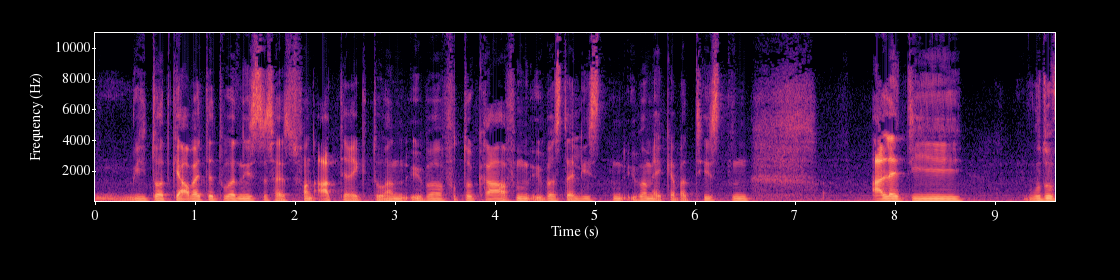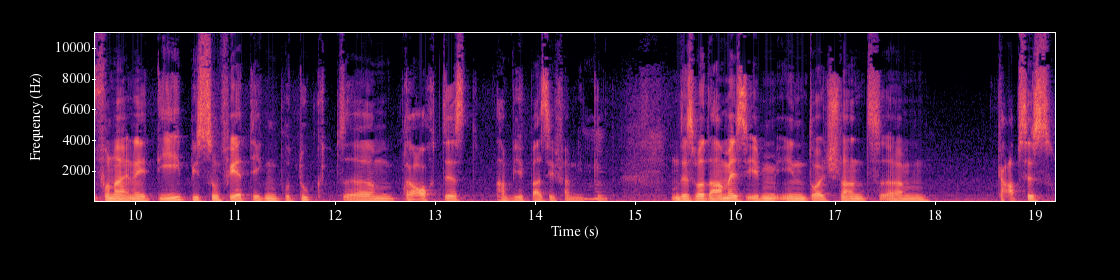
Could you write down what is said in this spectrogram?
wie dort gearbeitet worden ist, das heißt von Artdirektoren über Fotografen, über Stylisten, über Make-up-Artisten, alle, die, wo du von einer Idee bis zum fertigen Produkt ähm, brauchtest, haben wir quasi vermittelt. Mhm. Und das war damals eben in Deutschland, ähm, gab es es,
